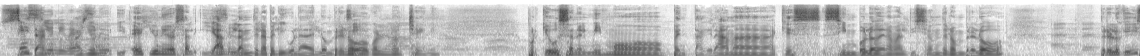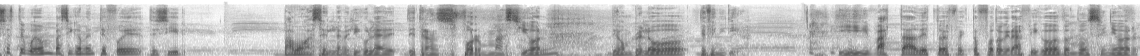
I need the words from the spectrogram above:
citan a Universal. Uni- y es Universal y hablan de la película del hombre lobo Sí. con Lon Chaney. Porque usan el mismo pentagrama que es símbolo de la maldición del hombre lobo. Pero lo que hizo este weón básicamente fue decir, vamos a hacer la película de, de transformación de hombre lobo definitiva. Y basta de estos efectos fotográficos donde un señor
